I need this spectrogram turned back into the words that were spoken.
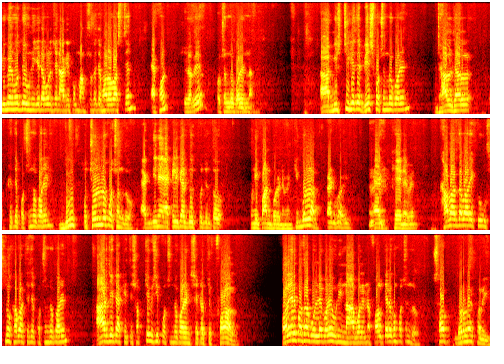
ডিমের মধ্যে উনি যেটা বলেছেন আগে খুব মাংস খেতে ভালোবাসতেন এখন সেভাবে পছন্দ করেন না। আর মিষ্টি খেতে বেশ পছন্দ করেন ঝাল ঝাল খেতে পছন্দ করেন দুধ প্রচণ্ড পছন্দ। একদিনে এক লিটার দুধ পর্যন্ত উনি পান করে নেবেন ঠিক বললাম? একবারই। এক খেয়ে নেবেন। খাবার দাবার একটু উষ্ণ খাবার খেতে পছন্দ করেন। আর যেটা খেতে সবচেয়ে বেশি পছন্দ করেন সেটা হচ্ছে ফল। ফলের কথা বললে পরে উনি না বলেন না ফল কীরকম পছন্দ? সব ধরনের ফলই।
